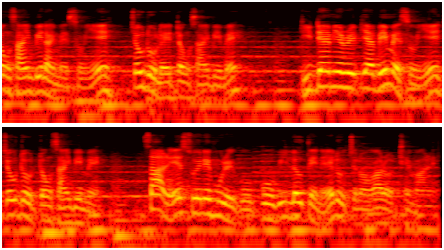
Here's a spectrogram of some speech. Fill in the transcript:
တုံဆိုင်ပေးနိုင်မယ်ဆိုရင်ကျုပ်တို့လည်းတုံဆိုင်ပေးမယ်ဒီတန်မြေတွေပြန်ပေးမယ်ဆိုရင်ကျုပ်တို့တုံဆိုင်ပေးမယ်စတဲ့ဆွေးနွေးမှုတွေကိုပို့ပြီးလုပ်တင်တယ်လို့ကျွန်တော်ကတော့ထင်ပါတယ်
